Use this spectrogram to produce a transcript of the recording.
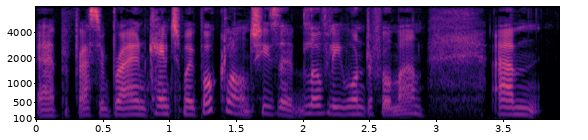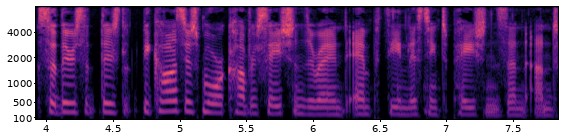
uh, Professor Brown, came to my book launch. He's a lovely, wonderful man. Um, so there's there's because there's more conversations around empathy and listening to patients, and, and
